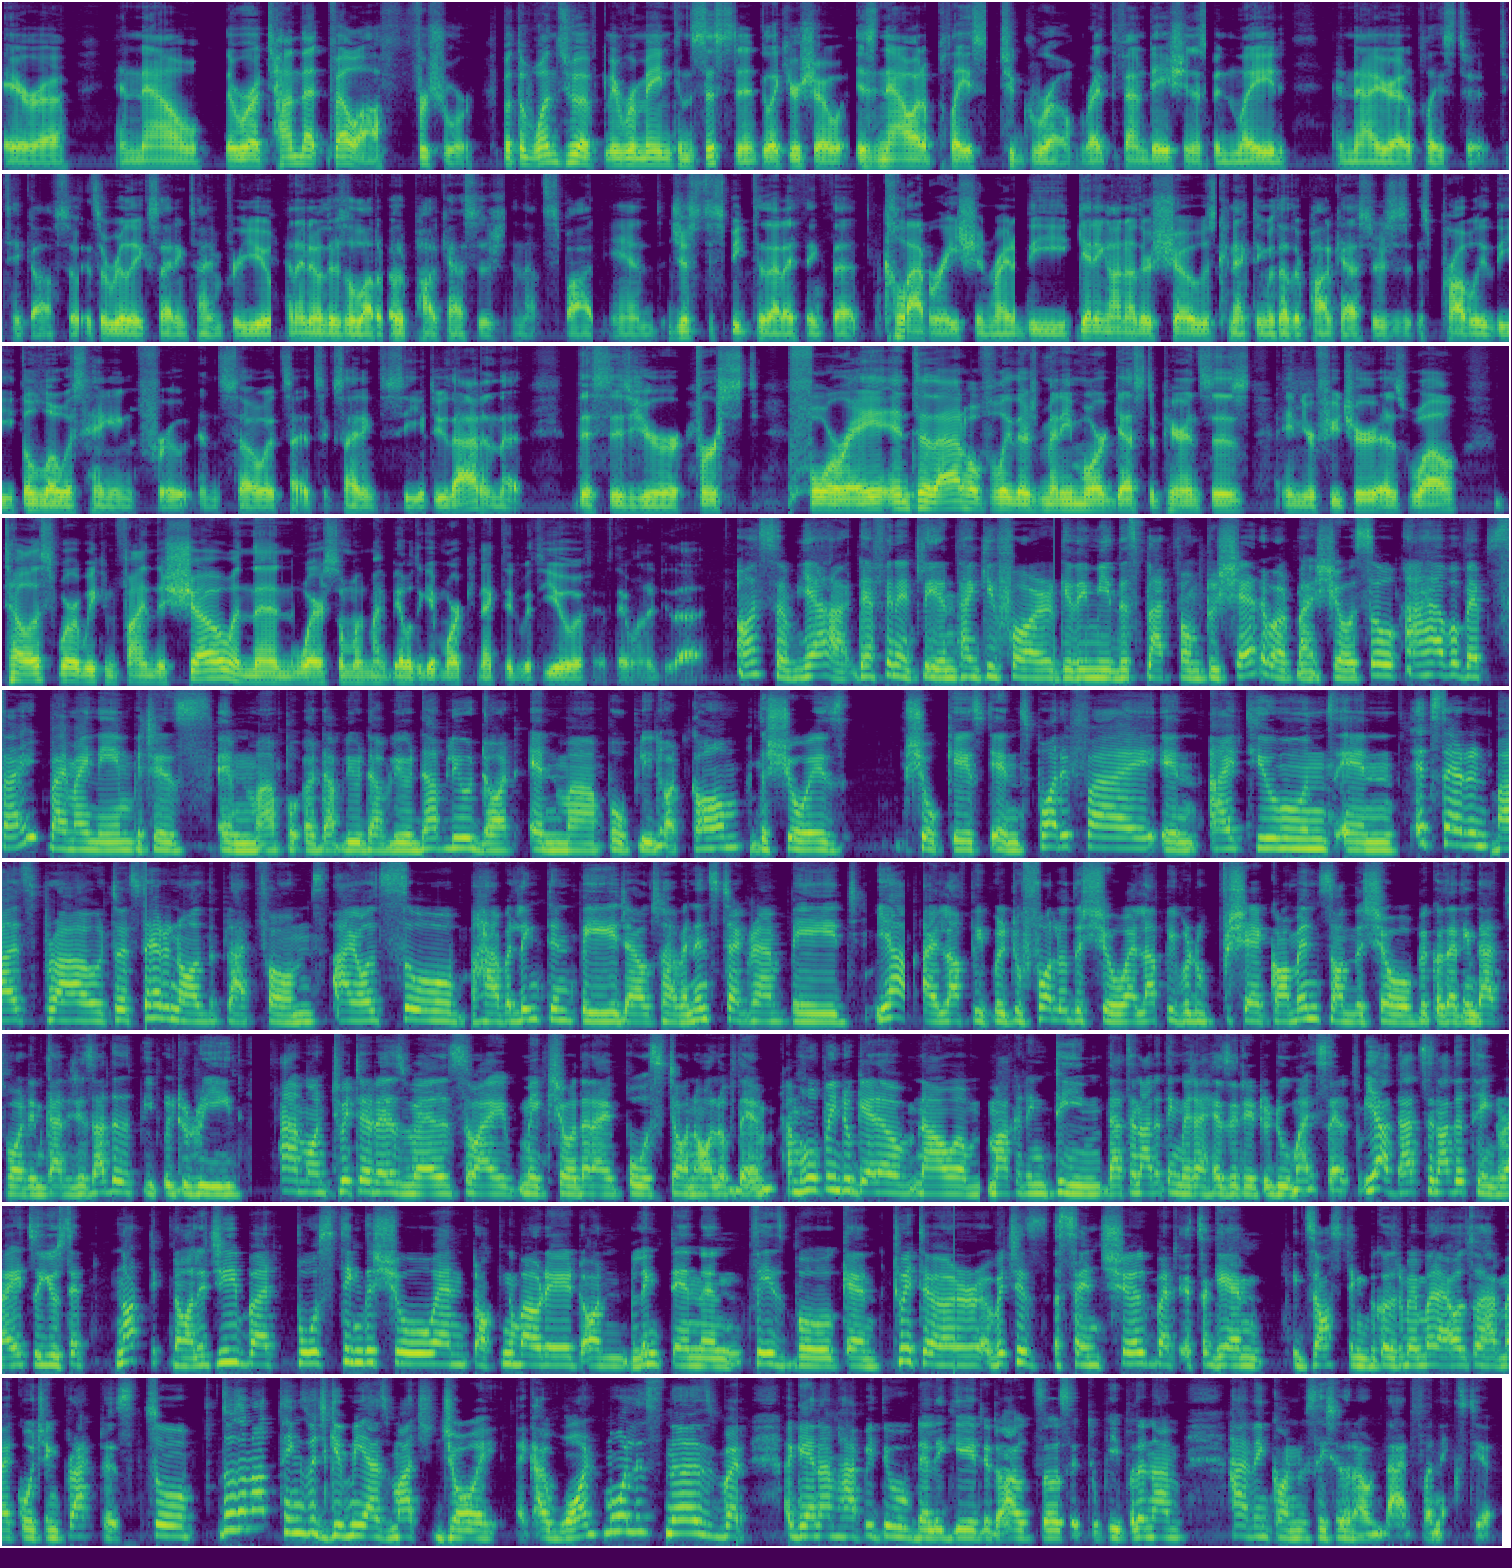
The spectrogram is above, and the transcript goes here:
era. And now there were a ton that fell off for sure. But the ones who have remained consistent, like your show, is now at a place to grow, right? The foundation has been laid and now you're at a place to, to take off. So it's a really exciting time for you. And I know there's a lot of other podcasters in that spot. And just to speak to that, I think that collaboration, right? The getting on other shows, connecting with other podcasters is, is probably the the lowest hanging fruit. And so it's it's exciting to see you do that and that this is your first foray into that. Hopefully there's many more guest appearances in your future as well. Tell us where we can find the show and then where someone might be able to get more connected with you if, if they want to do that. Awesome. Yeah, definitely. And thank you for giving me this platform to share about my show. So I have a website by my name, which is Enma, uh, www.enmapopli.com. The show is showcased in Spotify, in iTunes, in it's there in Buzzsprout, so it's there in all the platforms. I also have a LinkedIn page. I also have an Instagram page. Yeah, I love people to follow the show. I love people to share comments on the show because I think that's what encourages other people to read. I'm on Twitter as well, so I make sure that I post on all of them. I'm hoping to get a now a marketing team. That's another thing which I hesitate to do myself. Yeah, that's another thing, right? So you said not technology, but posting the show and talking about it on LinkedIn and Facebook and Twitter, which is essential, but it's again exhausting because remember, I also have my coaching practice. So those are not things which give me as much joy. Like I want more listeners, but again, I'm happy to delegate it, or outsource it to people. And I'm having conversations around that for next year.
